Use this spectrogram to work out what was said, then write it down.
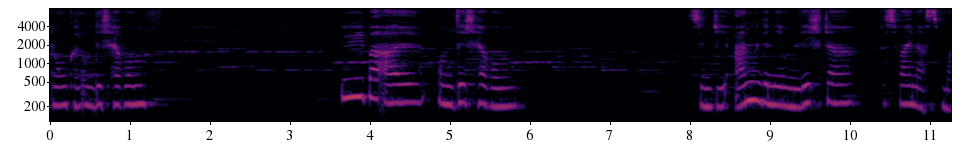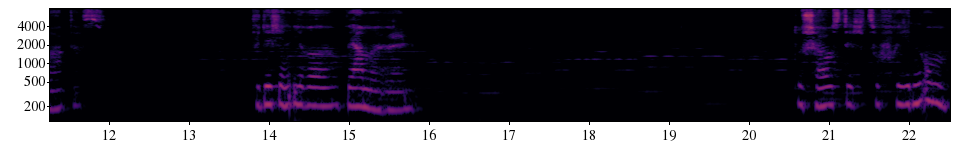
dunkel um dich herum. Überall um dich herum sind die angenehmen Lichter des Weihnachtsmarktes, die dich in ihre Wärme hüllen. Du schaust dich zufrieden um.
